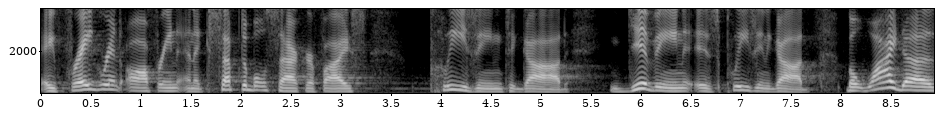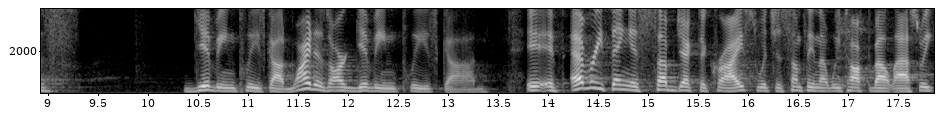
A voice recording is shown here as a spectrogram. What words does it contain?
a fragrant offering, an acceptable sacrifice, pleasing to God. Giving is pleasing to God. But why does giving please God? Why does our giving please God? If everything is subject to Christ, which is something that we talked about last week,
